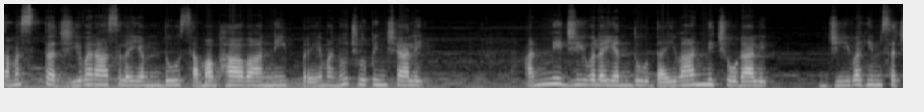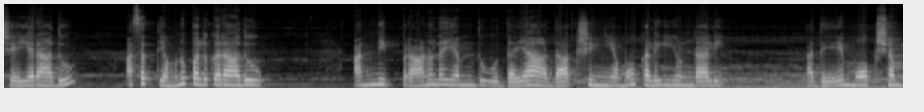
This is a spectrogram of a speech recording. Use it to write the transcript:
సమస్త జీవరాశులయందు సమభావాన్ని ప్రేమను చూపించాలి. అన్ని జీవులయందు దైవాన్ని చూడాలి. జీవహింస చేయరాదు అసత్యమును పలుకరాదు. అన్ని ప్రాణులయందు దయా దాక్షిణ్యము కలిగి ఉండాలి అదే మోక్షం.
